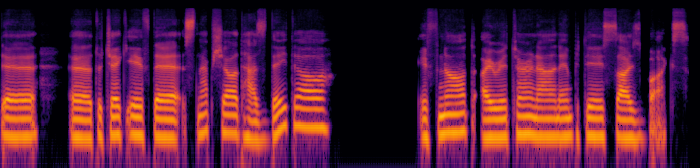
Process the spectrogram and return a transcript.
the uh, to check if the snapshot has data. If not, I return an empty size box.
